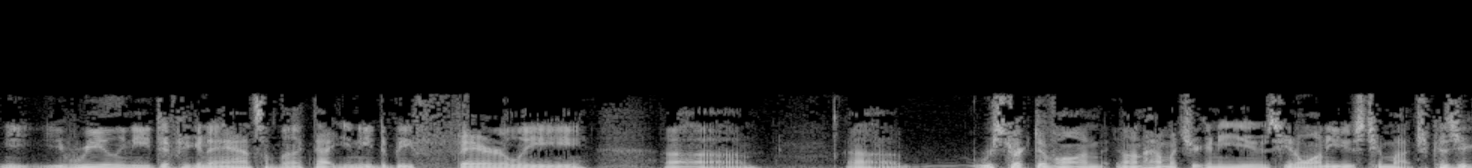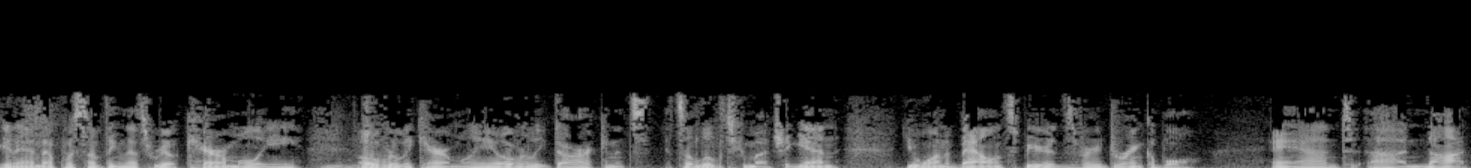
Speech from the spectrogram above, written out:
You, you really need to, if you're going to add something like that, you need to be fairly uh, uh, restrictive on on how much you're going to use. You don't want to use too much because you're going to end up with something that's real caramelly, overly caramelly, overly dark, and it's it's a little too much. Again, you want a balanced beer that's very drinkable and uh, not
